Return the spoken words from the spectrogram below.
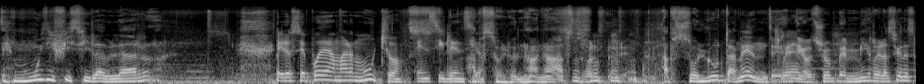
Es muy difícil hablar. Pero se puede amar mucho en silencio. Absolu- no, no, absol- absolutamente. Bueno. Digo, yo en mis relaciones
